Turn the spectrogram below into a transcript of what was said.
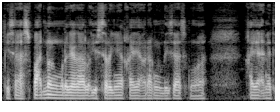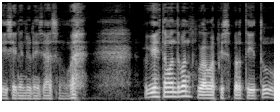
bisa sepaneng mereka kalau usernya kayak orang Indonesia semua kayak netizen Indonesia semua oke teman-teman kurang lebih seperti itu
